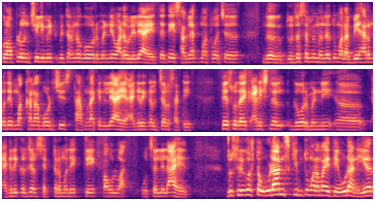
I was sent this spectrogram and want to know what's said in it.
क्रॉप लोनची लिमिट मित्रांनो गव्हर्नमेंटने वाढवलेली आहे. तर ते सगळ्यात महत्त्वाचं ग जसं मी म्हणलं तुम्हाला बिहारमध्ये मखाना बोर्डची स्थापना केलेली आहे ॲग्रिकल्चरसाठी ते सुद्धा एक ॲडिशनल गव्हर्नमेंटनी ॲग्रिकल्चर सेक्टरमध्ये ते एक पाऊल वा उचललेलं आहे. दुसरी गोष्ट उडान स्कीम तुम्हाला माहिती आहे. उडान एअर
